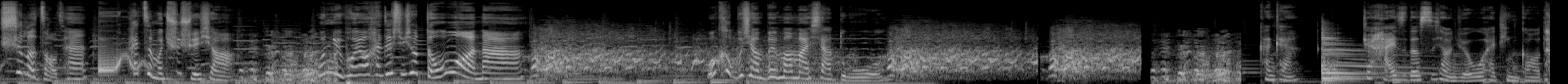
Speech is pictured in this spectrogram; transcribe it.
吃了早餐还怎么去学校？我女朋友还在学校等我呢。我可不想被妈妈下毒。看看，这孩子的思想觉悟还挺高的。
